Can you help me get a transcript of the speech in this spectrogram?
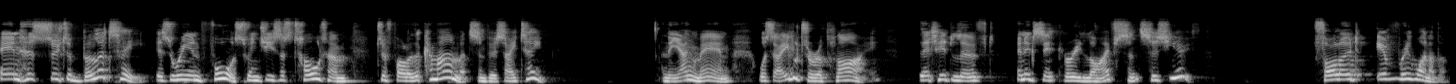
And his suitability is reinforced when Jesus told him to follow the commandments in verse 18. And the young man was able to reply that he'd lived an exemplary life since his youth, followed every one of them.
